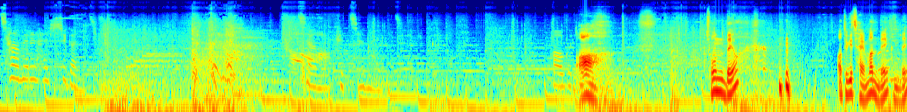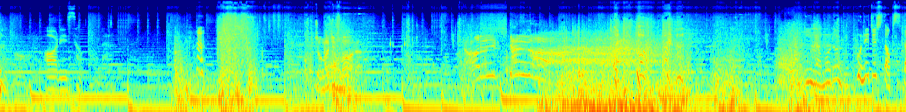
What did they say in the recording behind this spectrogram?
참회를 할 시간이지 참 귀찮은 일이지 억울해 아 좋은데요? 아 되게 잘 맞네 근데 어리석구나 걱정하지 마라. 나를 따르라. 보내줄 수 없어.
